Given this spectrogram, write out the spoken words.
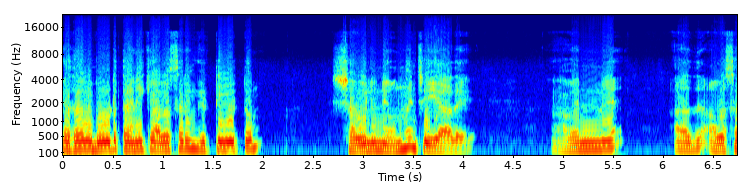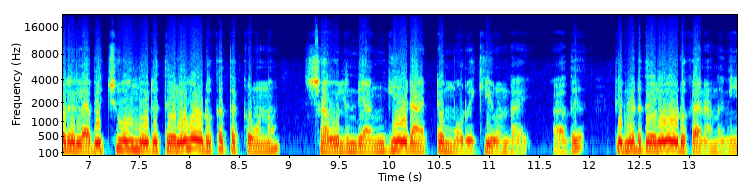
ഏതായാലും ഇവിടെ തനിക്ക് അവസരം കിട്ടിയിട്ടും ശൗലിനെ ഒന്നും ചെയ്യാതെ അവന് അത് അവസരം ലഭിച്ചു എന്നൊരു തെളിവ് കൊടുക്കത്തക്കവണ്ണം ശൗലിന്റെ അങ്കിയുടെ അറ്റം മുറുക്കിയുണ്ടായി. അത് പിന്നീട് തെളിവ് കൊടുക്കാനാണ്. നീ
